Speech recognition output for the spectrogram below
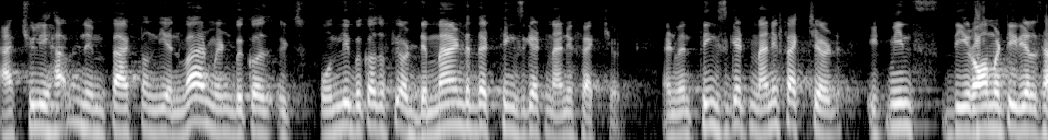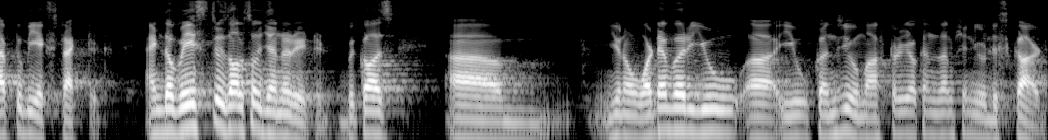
actually have an impact on the environment because it's only because of your demand that things get manufactured. And when things get manufactured, it means the raw materials have to be extracted and the waste is also generated because um, you know whatever you uh, you consume after your consumption you discard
